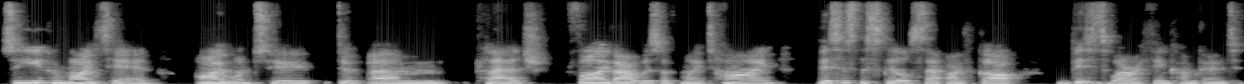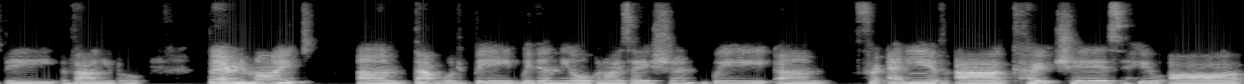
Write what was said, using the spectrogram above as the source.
so you can write in i want to um, pledge five hours of my time this is the skill set i've got this is where I think I'm going to be valuable. Bearing in mind, um, that would be within the organization. We, um, for any of our coaches who are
